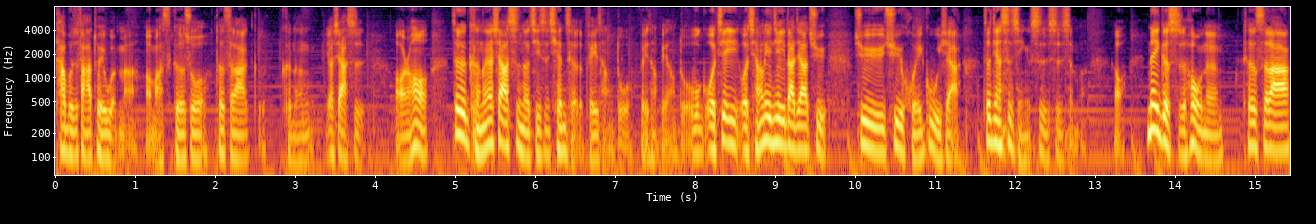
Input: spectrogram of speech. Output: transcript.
他不是发推文嘛？哦，马斯克说特斯拉可能要下市。哦，然后这个可能要下市呢，其实牵扯的非常多，非常非常多。我我建议，我强烈建议大家去去去回顾一下这件事情是是什么。哦，那个时候呢，特斯拉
